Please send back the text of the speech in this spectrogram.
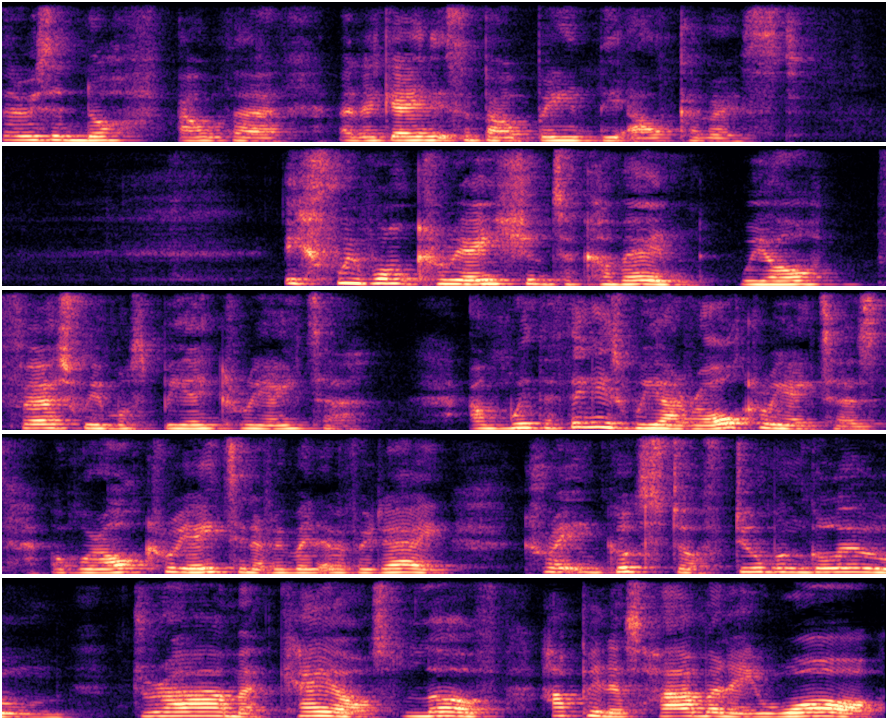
There is enough out there. And again, it's about being the alchemist. If we want creation to come in, we all first we must be a creator. And with the thing is, we are all creators, and we're all creating every minute of every day, creating good stuff, doom and gloom, drama, chaos, love, happiness, harmony, war.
